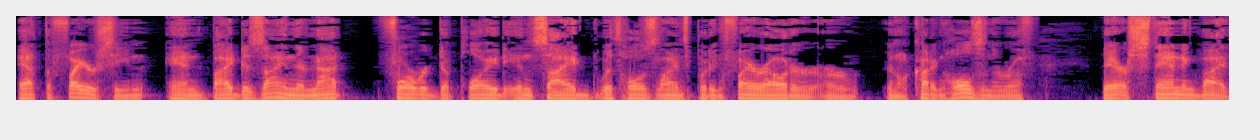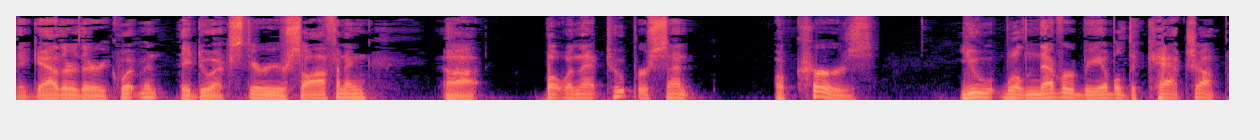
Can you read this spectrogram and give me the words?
at the fire scene. And by design, they're not forward deployed inside with hose lines putting fire out or, or you know, cutting holes in the roof. They are standing by. They gather their equipment. They do exterior softening. Uh, but when that 2% occurs, you will never be able to catch up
